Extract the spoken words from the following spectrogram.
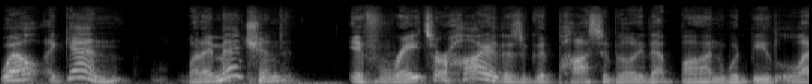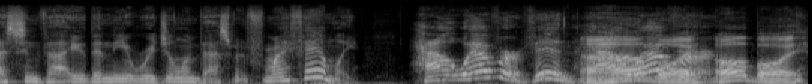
Well, again, what I mentioned, if rates are higher, there's a good possibility that bond would be less in value than the original investment for my family. However, Vin, however, oh boy. Oh boy.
